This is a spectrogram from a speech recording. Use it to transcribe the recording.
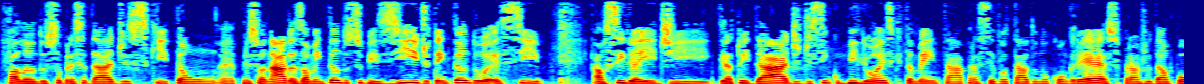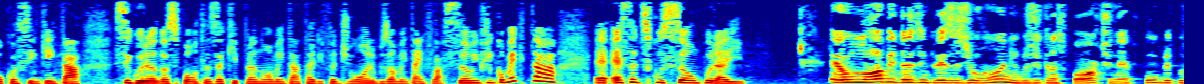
falando sobre as cidades que estão é, pressionadas, aumentando o subsídio, tentando esse auxílio aí de gratuidade de 5 bilhões que também está para ser votado no Congresso, para ajudar um pouco assim quem está segurando as pontas aqui para não aumentar a tarifa de ônibus, aumentar a inflação, enfim, como é que está é, essa discussão por aí? É o lobby das empresas de ônibus, de transporte, né, público,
